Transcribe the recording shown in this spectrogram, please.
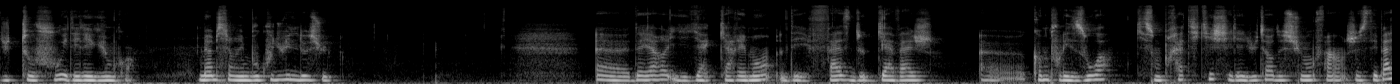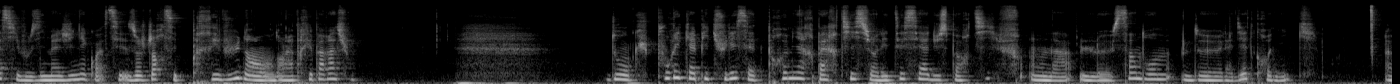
du tofu et des légumes, quoi. Même si on met beaucoup d'huile dessus. Euh, d'ailleurs, il y a carrément des phases de gavage, euh, comme pour les oies qui sont pratiquées chez les lutteurs de sumo. Enfin, je sais pas si vous imaginez quoi. Genre c'est prévu dans, dans la préparation. Donc, pour récapituler cette première partie sur les TCA du sportif, on a le syndrome de la diète chronique, euh,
